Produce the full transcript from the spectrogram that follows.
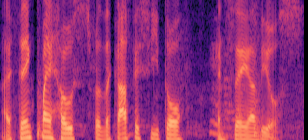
I thank my hosts for the cafecito and say adios.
